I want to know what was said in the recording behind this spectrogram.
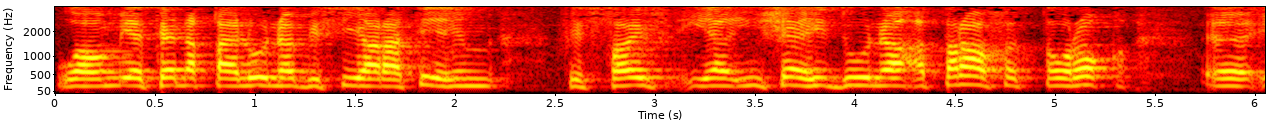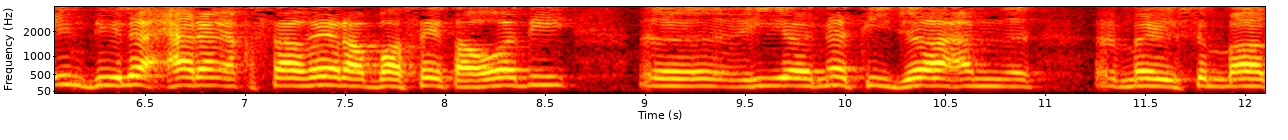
وهم يتنقلون بسيارتهم في الصيف يشاهدون أطراف الطرق آه، اندلاع حرائق صغيرة بسيطة. وهذه آه، هي نتيجه عن ما يسمى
